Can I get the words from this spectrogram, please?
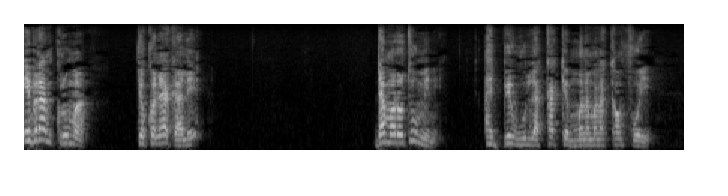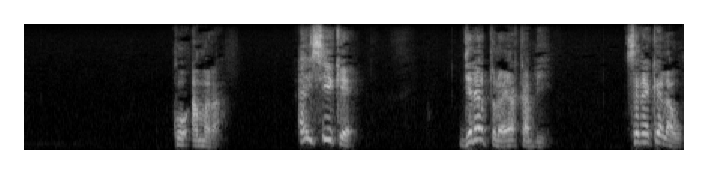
ibrahim kruma te kone kale? Be wula kake mana mana kan foye. Ko amara. Ay sike jene tora ya kabi sénégalais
